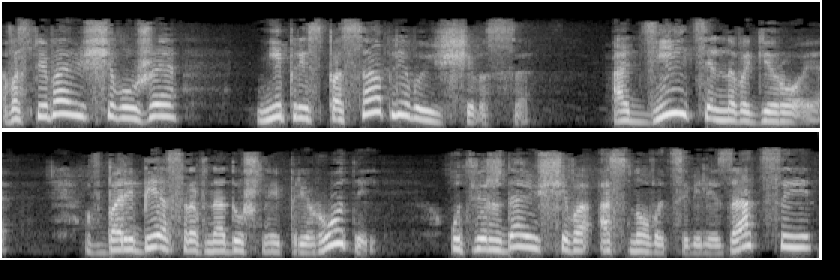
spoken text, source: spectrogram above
воспевающего уже не приспосабливающегося, а деятельного героя в борьбе с равнодушной природой, утверждающего основы цивилизации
